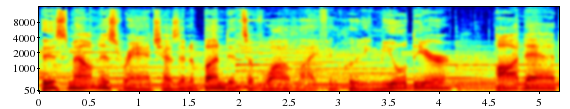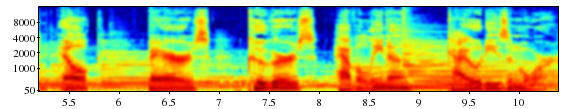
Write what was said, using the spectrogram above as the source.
This mountainous ranch has an abundance of wildlife, including mule deer, aoudad, elk, bears, cougars, javelina, coyotes, and more.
